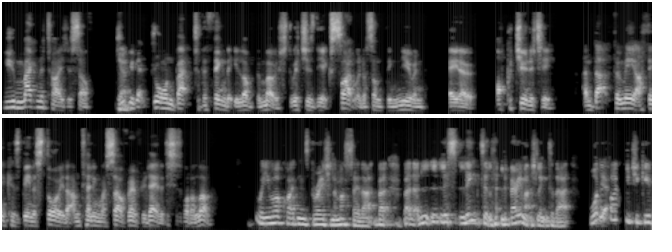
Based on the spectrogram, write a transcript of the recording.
you magnetize yourself. Yeah. You get drawn back to the thing that you love the most, which is the excitement of something new and, you know, opportunity. And that for me, I think has been a story that I'm telling myself every day that this is what I love. Well, you are quite an inspiration, I must say that. But but uh, linked to very much linked to that. What yeah. advice would you give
